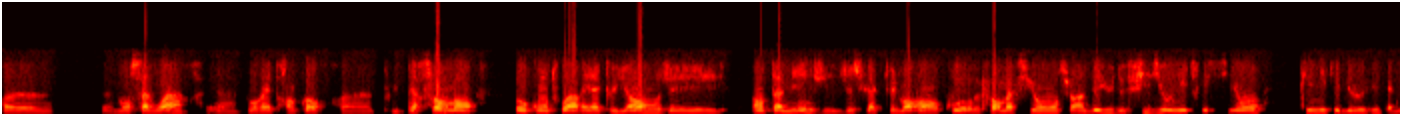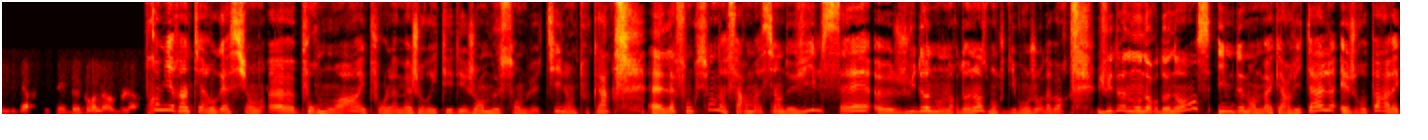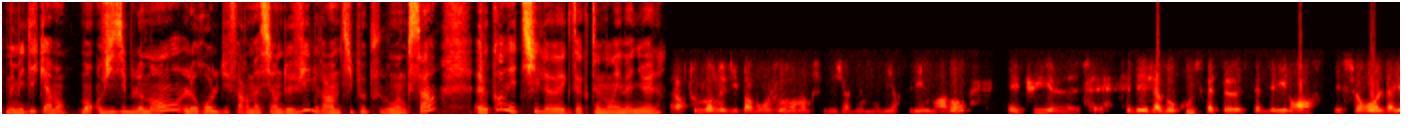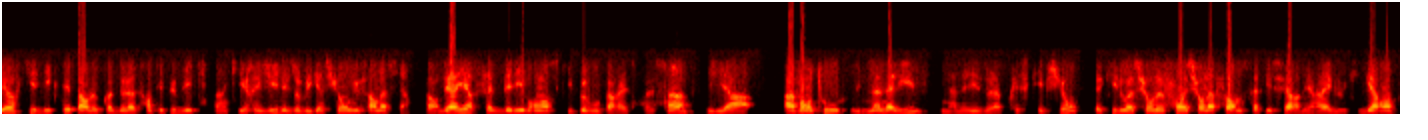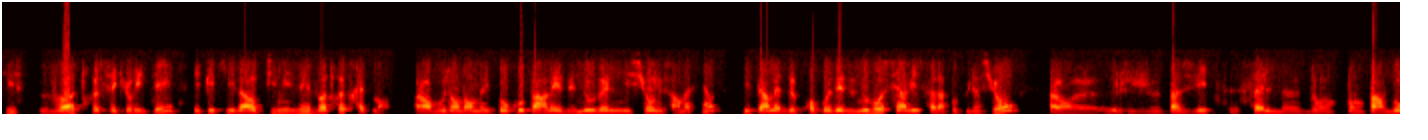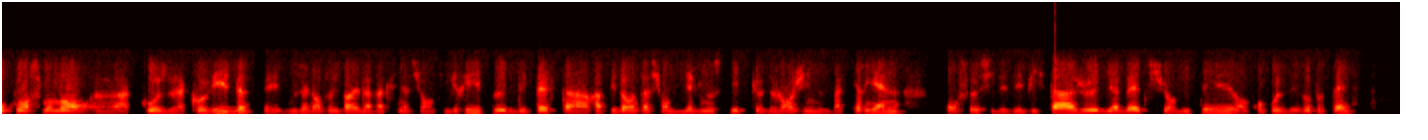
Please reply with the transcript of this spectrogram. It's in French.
mon savoir, pour être encore plus performant au comptoir et accueillant, j'ai entamé. Je suis actuellement en cours de formation sur un DU de physionutrition clinique et biologique à l'Université de Grenoble. Première interrogation, euh, pour moi et pour la majorité des gens, me semble-t-il en tout cas, euh, la fonction d'un pharmacien de ville, c'est euh, je lui donne mon ordonnance, bon je dis bonjour d'abord, je lui donne mon ordonnance, il me demande ma carte vitale et je repars avec mes médicaments. Bon, visiblement, le rôle du pharmacien de ville va un petit peu plus loin que ça. Qu'en est-il exactement, Emmanuel? Alors tout le monde ne dit pas bonjour, donc c'est déjà bien de me dire Céline, bravo. Et puis, euh, c'est déjà beaucoup cette, cette délivrance. Et ce rôle d'ailleurs qui est dicté par le Code de la santé publique, hein, qui régit les obligations du pharmacien. Alors derrière cette délivrance qui peut vous paraître simple, il y a avant tout une analyse, une analyse de la prescription, qui doit sur le fond et sur la forme satisfaire des règles qui garantissent votre sécurité et puis qui va optimiser votre traitement. Alors vous entendez beaucoup parler des nouvelles missions du pharmacien qui permettent de proposer de nouveaux services à la population, alors, euh, je passe vite celle dont on parle beaucoup en ce moment euh, à cause de la Covid. Et vous avez entendu parler de la vaccination anti-grippe, des tests à rapide orientation diagnostique de l'angine bactérienne. On fait aussi des dépistages, diabète, surdité. On propose des autotests.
